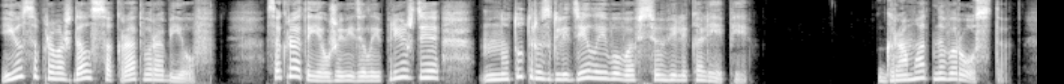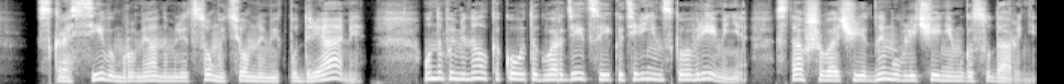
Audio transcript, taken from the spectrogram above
Ее сопровождал Сократ Воробьев. Сократа я уже видела и прежде, но тут разглядела его во всем великолепии. Громадного роста, с красивым румяным лицом и темными кудрями, он напоминал какого-то гвардейца Екатерининского времени, ставшего очередным увлечением государыни.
